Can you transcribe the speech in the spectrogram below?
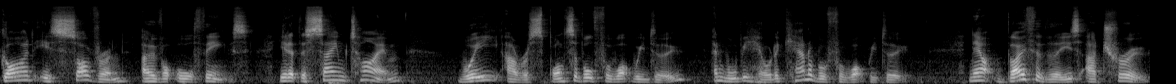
God is sovereign over all things. Yet at the same time, we are responsible for what we do and will be held accountable for what we do. Now, both of these are true,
